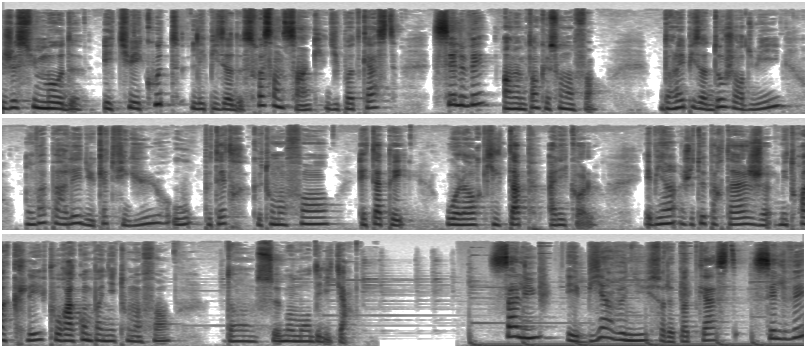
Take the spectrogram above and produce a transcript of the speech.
je suis Maude et tu écoutes l'épisode 65 du podcast S'élever en même temps que son enfant. Dans l'épisode d'aujourd'hui, on va parler du cas de figure où peut-être que ton enfant est tapé ou alors qu'il tape à l'école. Eh bien, je te partage mes trois clés pour accompagner ton enfant dans ce moment délicat. Salut et bienvenue sur le podcast S'élever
